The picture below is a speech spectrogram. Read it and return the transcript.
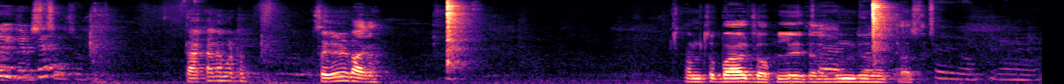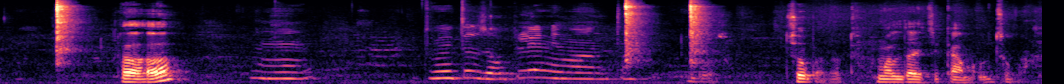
पाच वाजता झोपले. टाका ना बटन सगळे टाका. आमचं बाळ झोपलेलं त्याला गुंग घेऊन येतात वाजता झोपले मी. हा. तुम्ही तर झोपले निवांत. झोपा मला जायचं काम झोपा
